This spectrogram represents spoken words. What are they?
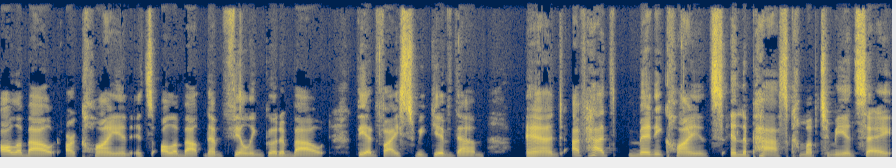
all about our client. It's all about them feeling good about the advice we give them. And I've had many clients in the past come up to me and say,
